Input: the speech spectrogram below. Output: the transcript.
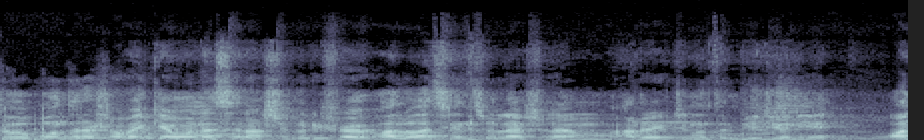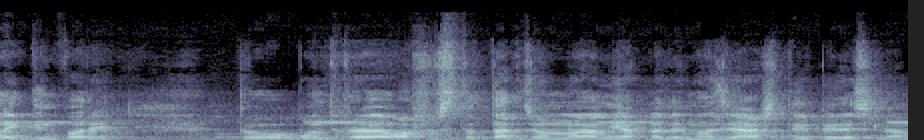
তো বন্ধুরা সবাই কেমন আছেন? আশা করি সবাই ভালো আছেন। চলে আসলাম আরও একটি নতুন ভিডিও নিয়ে অনেক দিন পরে। তো বন্ধুরা, অসুস্থতার জন্য আমি আপনাদের মাঝে আসতে পেরেছিলাম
